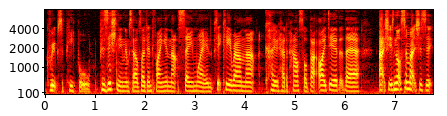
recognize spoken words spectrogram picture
groups of people positioning themselves, identifying in that same way, and particularly around that co-head of household, that idea that they're actually it's not so much as, it,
